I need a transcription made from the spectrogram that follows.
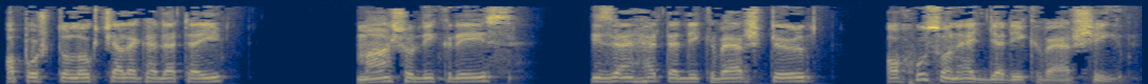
Apostolok cselekedetei, második rész, 17. verstől a 21. versig.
